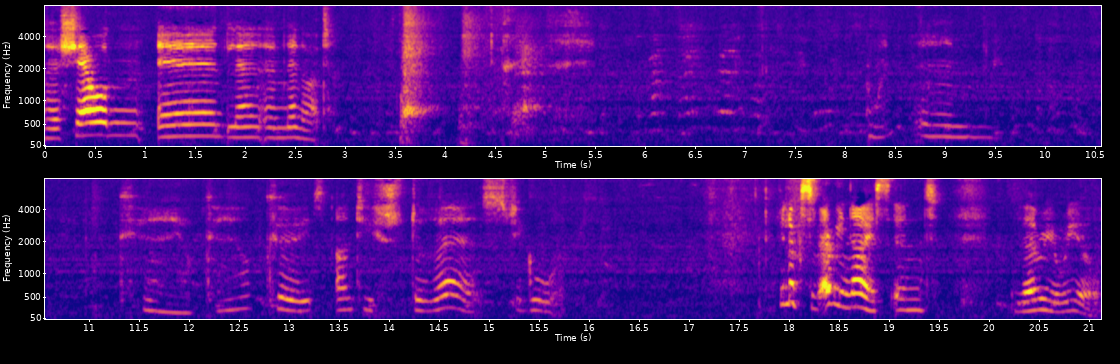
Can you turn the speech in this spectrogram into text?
uh, Sheldon and Len- um, Leonard. Um, okay, okay, okay. It's anti-stress Figur. He looks very nice and very real.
